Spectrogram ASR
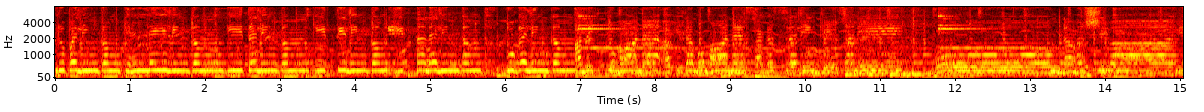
கிருபலிங்கம் கிள்ளைலிங்கம் கீதலிங்கம் கீர்த்திலிங்கம் கீர்த்தனலிங்கம் குகலிங்கம் அனைத்துமான அகிலமுமான சகசிரலிங்கேசனே. ஓம் நம சிவாய.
